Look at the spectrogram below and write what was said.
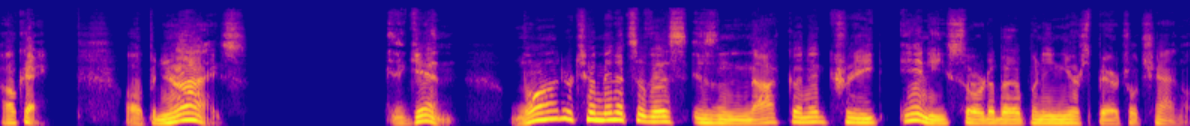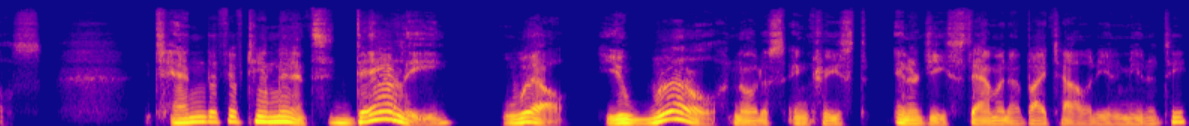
Okay, open your eyes. Again, one or two minutes of this is not going to create any sort of opening your spiritual channels. 10 to 15 minutes daily will. You will notice increased energy, stamina, vitality, and immunity.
